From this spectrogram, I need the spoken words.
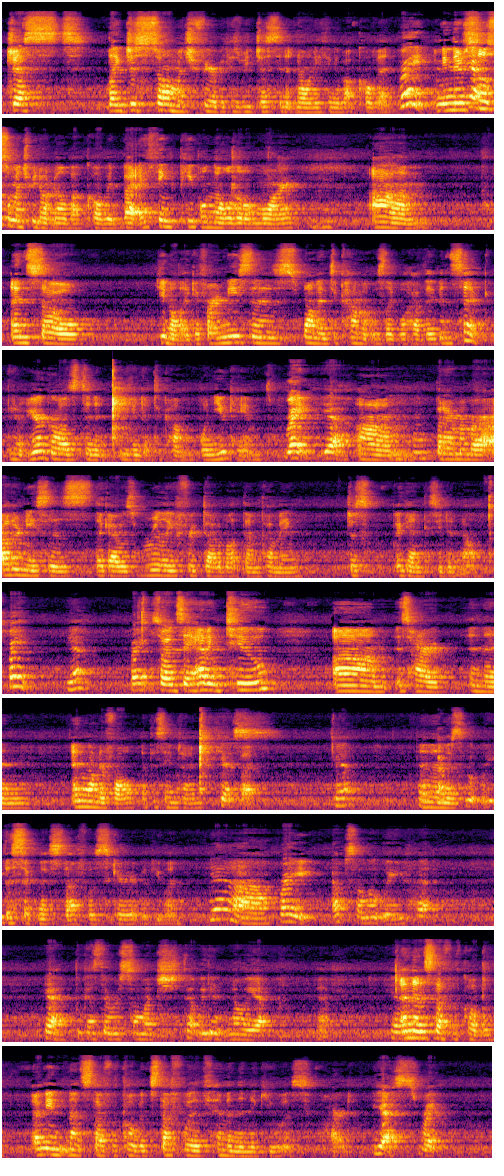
just like just so much fear because we just didn't know anything about COVID. Right. I mean, there's Yeah. still so much we don't know about COVID, but I think people know a little more. Um, and so, you know, like if our nieces wanted to come, it was like, well, have they been sick? You know, your girls didn't even get to come when you came. Right. Yeah. Um, But I remember our other nieces, like I was really freaked out about them coming, just again because you didn't know. Right. Yeah. Right. So I'd say having two um, is hard, and then and wonderful at the same time. Yes. But Yeah. and then Absolutely. The, the sickness stuff was scary with Ewan Yeah, right. Absolutely. That- yeah, because there was so much that we didn't know yet. yeah. Yeah. and then stuff with COVID. I mean, not stuff with COVID. Stuff with him and the NICU was hard. yes, right.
